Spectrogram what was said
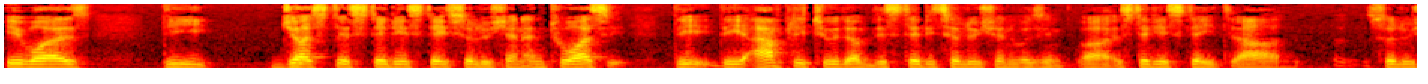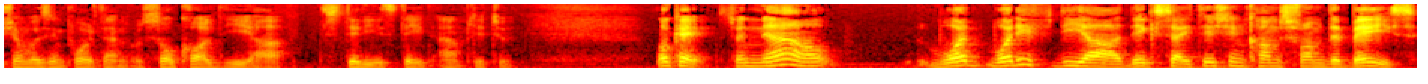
It was the just a steady state solution. And to us, the, the amplitude of the steady solution was in, uh, steady state uh, solution was important, or so-called the uh, steady state amplitude. Okay, so now, what what if the uh, the excitation comes from the base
